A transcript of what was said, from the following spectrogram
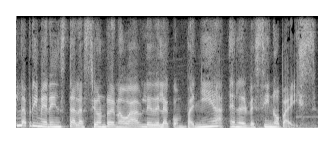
la primera instalación renovable de la compañía en el vecino país.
